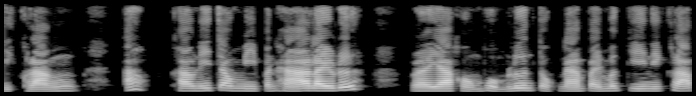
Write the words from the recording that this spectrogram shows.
อีกครั้งอ้าวคราวนี้เจ้ามีปัญหาอะไรหรือภรรยาของผมลื่นตกน้ำไปเมื่อกี้นี้ครับ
